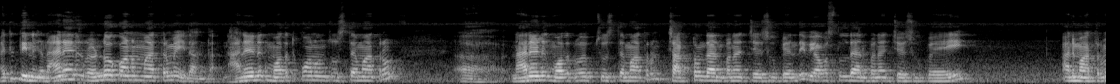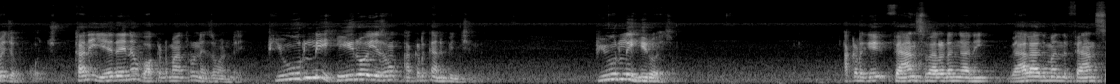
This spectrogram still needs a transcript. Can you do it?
అయితే దీనికి నాణ్యానికి రెండో కోణం మాత్రమే ఇదంతా. నాణ్యానికి మొదటి కోణం చూస్తే మాత్రం నాణ్యానికి మొదటి వైపు చూస్తే మాత్రం చట్టం దానిపైన చేసుకుపోయింది వ్యవస్థలు దానిపైన చేసుకుపోయాయి అని మాత్రమే చెప్పుకోవచ్చు. కానీ ఏదైనా ఒకటి మాత్రం నిజమండి. ప్యూర్లీ హీరోయిజం అక్కడ కనిపించింది. ప్యూర్లీ హీరోయిజం. అక్కడికి ఫ్యాన్స్ వెళ్ళడం కానీ వేలాది మంది ఫ్యాన్స్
